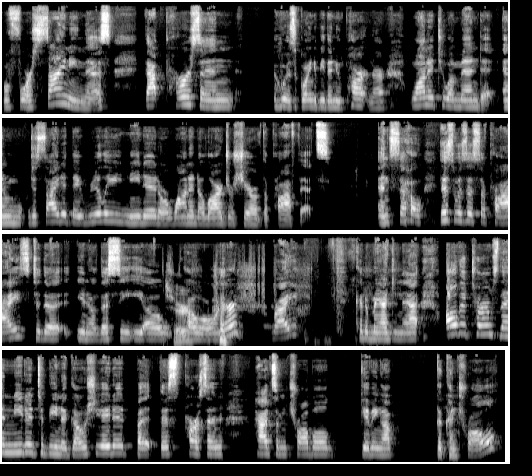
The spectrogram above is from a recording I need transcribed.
before signing this, that person who was going to be the new partner wanted to amend it and decided they really needed or wanted a larger share of the profits. And so this was a surprise to the, you know, the CEO sure. co-owner, right? Could imagine that. All the terms then needed to be negotiated, but this person had some trouble giving up the control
